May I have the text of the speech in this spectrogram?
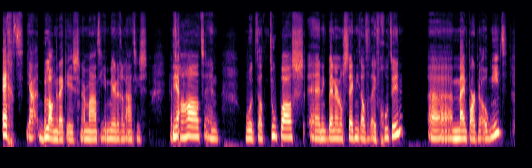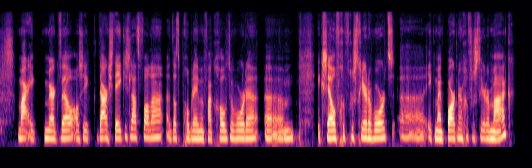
echt ja, belangrijk is naarmate je meerdere relaties hebt ja. gehad en hoe ik dat toepas. En ik ben er nog steeds niet altijd even goed in. Uh, mijn partner ook niet. Maar ik merk wel als ik daar steekjes laat vallen, uh, dat de problemen vaak groter worden. Um, ik zelf gefrustreerder word. Uh, ik mijn partner gefrustreerder maak.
